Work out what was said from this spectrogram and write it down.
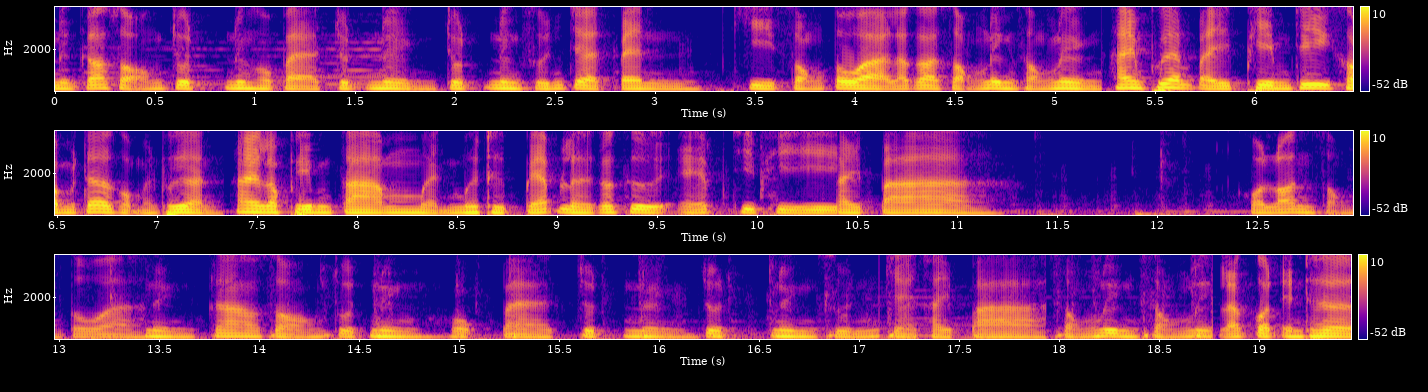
192.168.1.107 เป็นขีด2ตัวแล้วก็ 2121 ให้เพื่อนไปพิมพ์ที่คอมพิวเตอร์ของเพื่อนๆให้เราพิมพ์ตามเหมือนมือถือแป๊บเลยก็คือ FTP ไ p ปา คอลอน2 ตัว 192.168.1.107ไข่ปลา 2121 แล้วกด enter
